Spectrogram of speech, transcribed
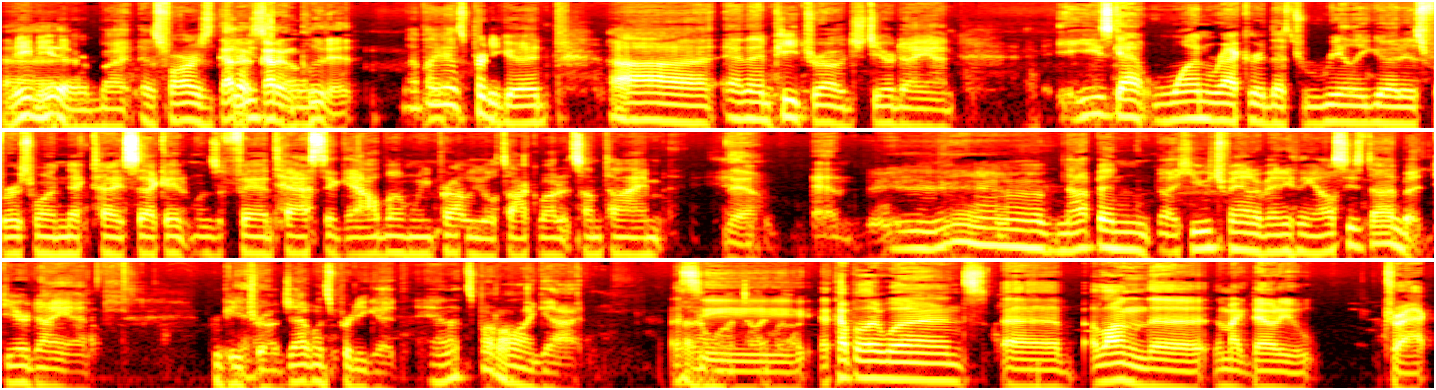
Me neither. But as far as Gotta gotta go- include it. I think that's pretty good. Uh, and then Pete Droge, Dear Diane. He's got one record that's really good. His first one, Necktie Second, was a fantastic album. We probably will talk about it sometime. Yeah. And uh, I've not been a huge fan of anything else he's done, but Dear Diane from Pete Yeah. Droge, that one's pretty good. And that's about all I got. Let's I don't wanna talk see a couple other ones uh, along the the Mike Doughty track.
